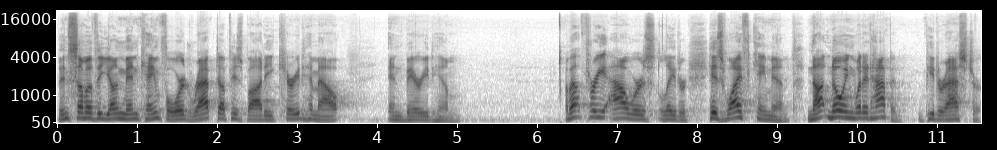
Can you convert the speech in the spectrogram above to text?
Then some of the young men came forward, wrapped up his body, carried him out, and buried him. About three hours later, his wife came in, not knowing what had happened. Peter asked her,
